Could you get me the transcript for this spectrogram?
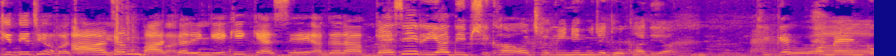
कितनी अच्छी हवा आज हम बात करेंगे कि कैसे अगर आप कैसे रिया दीपशिखा और छवि ने मुझे धोखा दिया। ठीक है? और मैं इनको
